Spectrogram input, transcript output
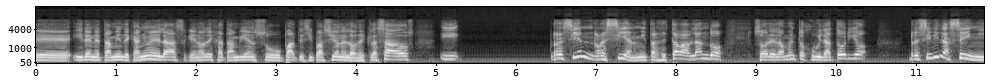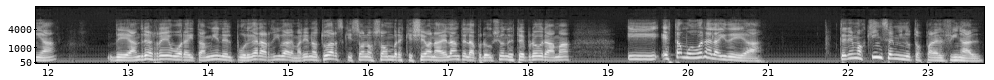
Eh, Irene también de Cañuelas, que nos deja también su participación en los desclasados. Y recién, recién, mientras estaba hablando sobre el aumento jubilatorio, recibí la seña de Andrés Révora y también el pulgar arriba de Mariano Tuersky, son los hombres que llevan adelante la producción de este programa. Y está muy buena la idea. Tenemos 15 minutos para el final.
